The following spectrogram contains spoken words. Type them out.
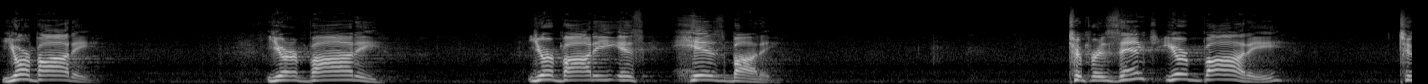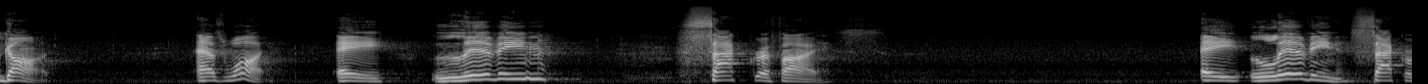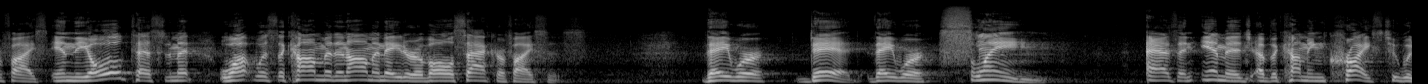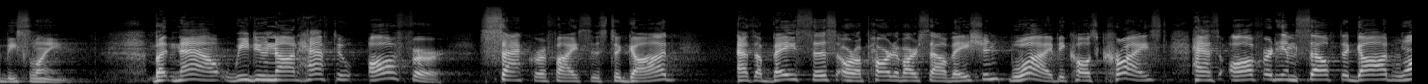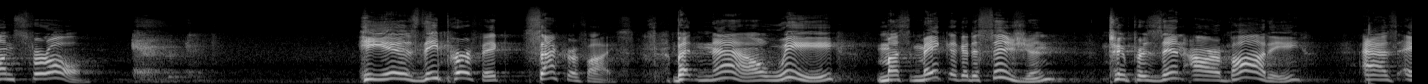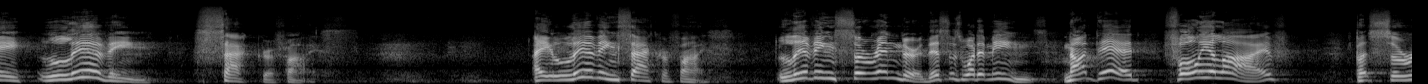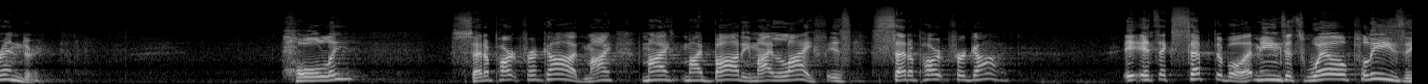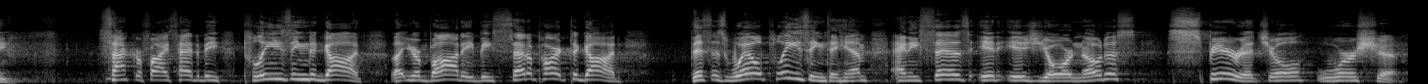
your body. Your body your body is His body. To present your body to God as what? A living sacrifice. A living sacrifice. In the Old Testament, what was the common denominator of all sacrifices? They were dead, they were slain as an image of the coming Christ who would be slain. But now we do not have to offer sacrifices to God as a basis or a part of our salvation. Why? Because Christ has offered himself to God once for all. He is the perfect sacrifice. But now we must make a decision to present our body as a living sacrifice. A living sacrifice. Living surrender. This is what it means. Not dead, fully alive, but surrendered. Holy, set apart for God. My, my, my body, my life is set apart for God. It's acceptable. That means it's well pleasing. Sacrifice had to be pleasing to God. Let your body be set apart to God. This is well pleasing to Him. And He says it is your, notice, spiritual worship.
